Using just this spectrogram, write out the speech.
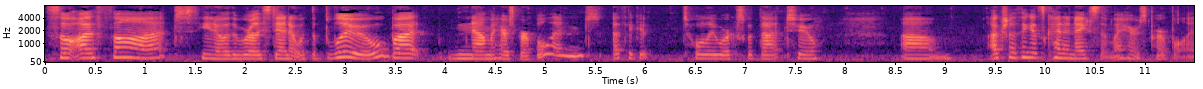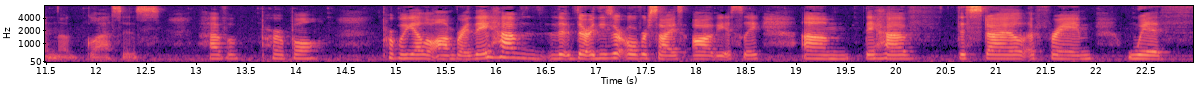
So I thought, you know, they really stand out with the blue, but now my hair's purple and I think it totally works with that too. Um, actually, I think it's kind of nice that my hair is purple and the glasses have a purple purple yellow ombre. They have, the, these are oversized obviously. Um, they have this style of frame with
